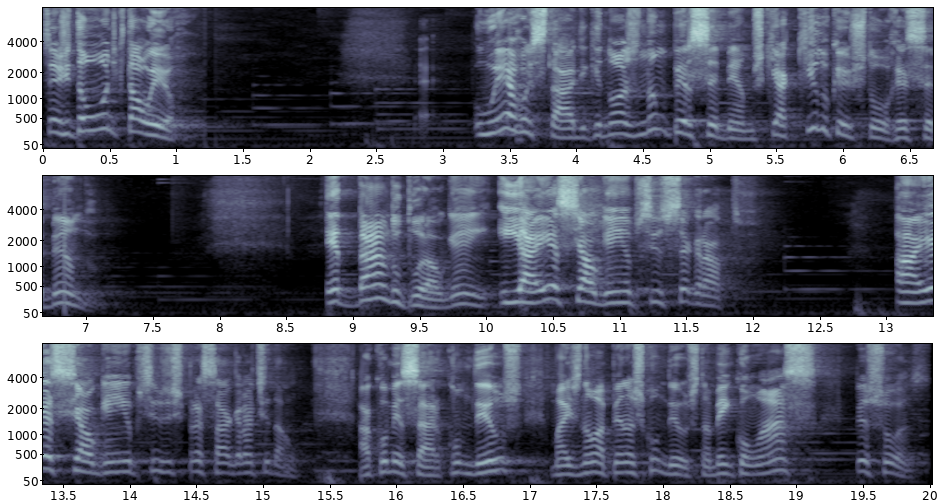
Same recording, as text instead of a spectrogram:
seja, então onde está o erro? O erro está de que nós não percebemos que aquilo que eu estou recebendo é dado por alguém e a esse alguém eu preciso ser grato. A esse alguém eu preciso expressar gratidão. A começar com Deus, mas não apenas com Deus, também com as pessoas.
